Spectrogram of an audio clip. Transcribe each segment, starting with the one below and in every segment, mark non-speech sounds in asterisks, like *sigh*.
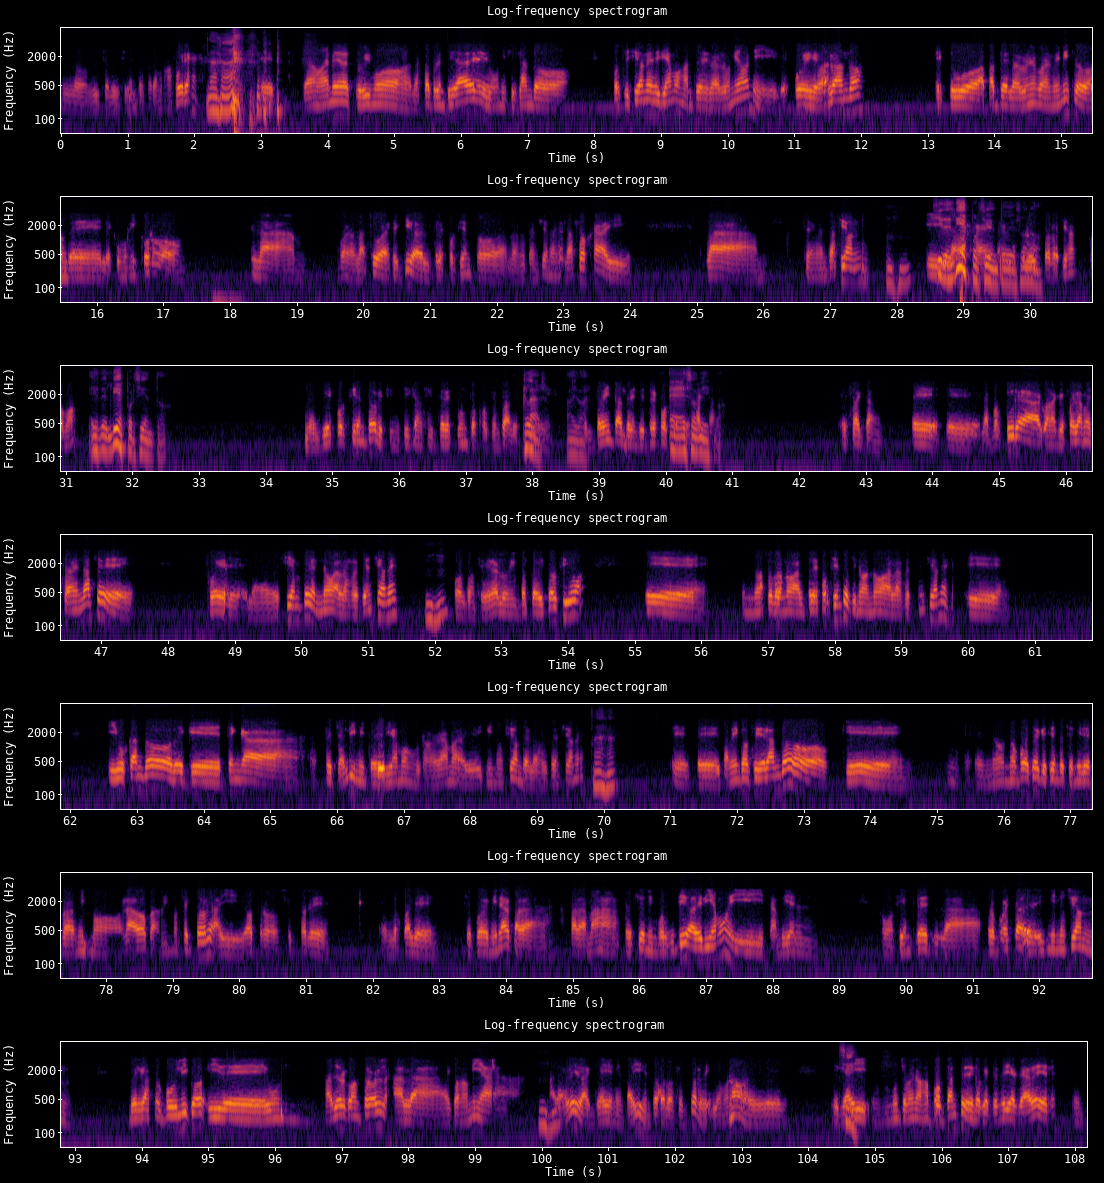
los vicepresidentes estaremos afuera. *laughs* Eh, de todas maneras, estuvimos las cuatro entidades unificando posiciones, diríamos, antes de la reunión y después evaluando. Estuvo, aparte de la reunión con el ministro, donde le comunicó la bueno la suba efectiva del 3% a las retenciones de la soja y la segmentación. y sí, del 10% eso, ¿no? ¿Cómo? Es del 10%. Del 10% que significan sí tres puntos porcentuales. Claro, ahí va. Del 30 al 33%. Eso mismo. Exactamente. Este, la postura con la que fue la mesa de enlace fue la de siempre, no a las retenciones, por considerarlo un impuesto distorsivo, eh, no solo no al 3%, sino no a las retenciones, eh, y buscando de que tenga fecha límite, diríamos, un programa de disminución de las retenciones, este, también considerando que eh, no, no puede ser que siempre se mire para el mismo lado, para el mismo sector, hay otros sectores en los cuales se puede mirar para para más presión impositiva, diríamos, y también, como siempre, la propuesta de disminución del gasto público y de un mayor control a la economía a la vida que hay en el país, en todos los sectores, diríamos, ¿no? De, que hay mucho menos aportante de lo que tendría que haber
